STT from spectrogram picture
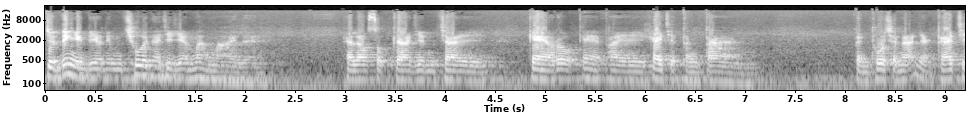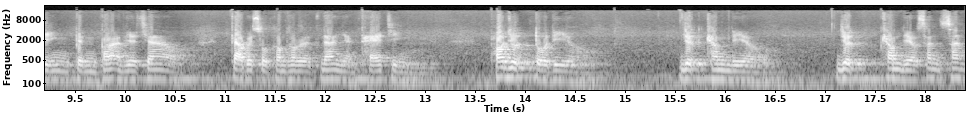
หยุดนิ่งอย่างเดียวนี่มันช่วยได้เยอะแยะมากมายเลยให้เราสบกายเย็นใจแก้โรคแก้ภัยไข้เจ็บต่างๆ เป็นผู้ชนะอย่างแท้จริง เป็นพระอริยเจ้าก้าวไปสู่ความสำเร็จได้อย่างแท้จริง เพราะหยุดตัวเดียว หยุดคำเดียว หยุดคำเดียวสั้น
